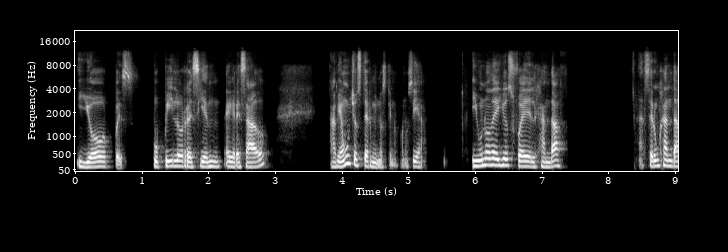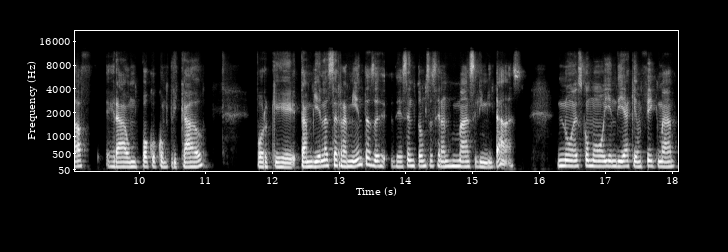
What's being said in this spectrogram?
y yo, pues, pupilo recién egresado, había muchos términos que no conocía. Y uno de ellos fue el handoff. Hacer un handoff era un poco complicado porque también las herramientas de, ese entonces eran más limitadas. No es como hoy en día que en Figma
